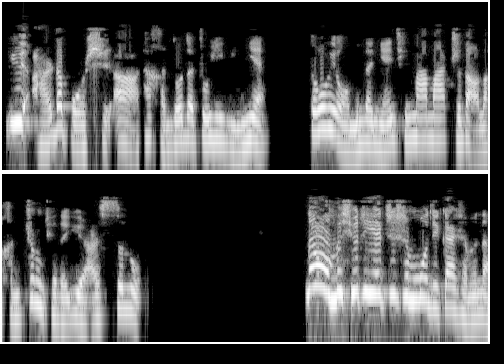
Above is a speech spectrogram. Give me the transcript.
育儿的博士啊，他很多的中医理念都为我们的年轻妈妈指导了很正确的育儿思路。那我们学这些知识目的干什么呢？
